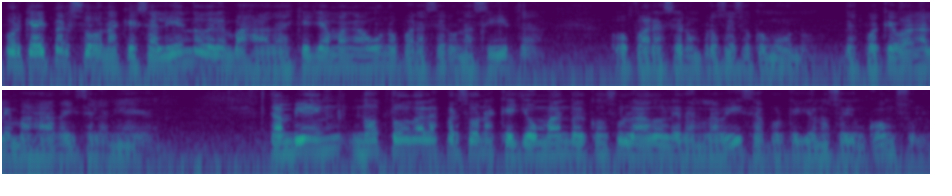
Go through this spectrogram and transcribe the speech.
Porque hay personas que saliendo de la embajada es que llaman a uno para hacer una cita o para hacer un proceso con uno, después que van a la embajada y se la niegan. También no todas las personas que yo mando al consulado le dan la visa porque yo no soy un cónsul.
